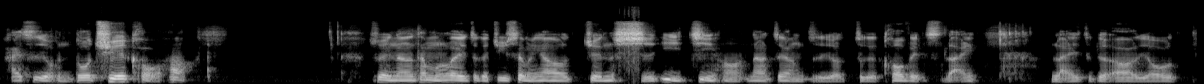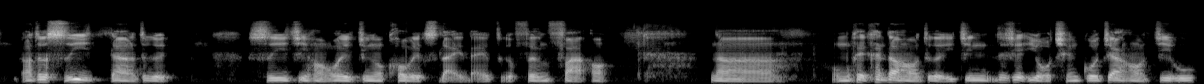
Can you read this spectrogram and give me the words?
还是有很多缺口哈，所以呢他们会这个 G 社们要捐十亿剂哈，那这样子有这个 Covid 来来这个啊有啊这个十亿啊这个。十一季哈会经过 COVAX 来来这个分发哦，那我们可以看到哈，这个已经这些有钱国家哈几乎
